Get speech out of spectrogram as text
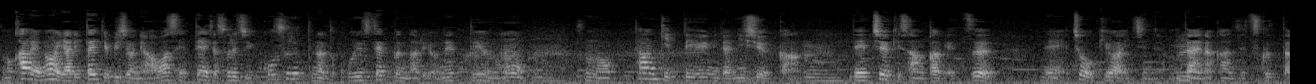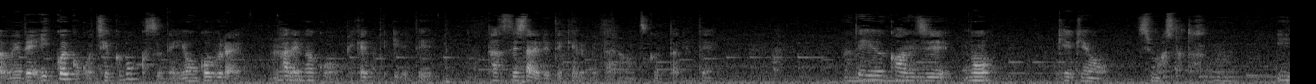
その彼のやりたいっていうビジョンに合わせてじゃあそれ実行するってなるとこういうステップになるよねっていうのを、その短期っていう意味では2週間、で中期3ヶ月。で長期は1年みたいな感じで作った上で一個一個こうチェックボックスで4個ぐらいうん。彼がこうピケって入れて達成したら入れていけるみたいなのを作ってあげてっていう感じの経験をしましたと、うん、いい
